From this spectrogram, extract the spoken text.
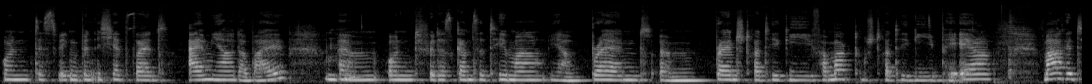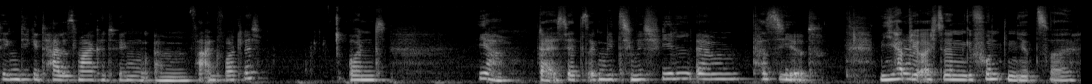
Und deswegen bin ich jetzt seit einem Jahr dabei mhm. ähm, und für das ganze Thema ja, Brand, ähm, Brandstrategie, Vermarktungsstrategie, PR, Marketing, digitales Marketing ähm, verantwortlich. Und ja, da ist jetzt irgendwie ziemlich viel ähm, passiert. Wie habt ja. ihr euch denn gefunden, ihr zwei?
